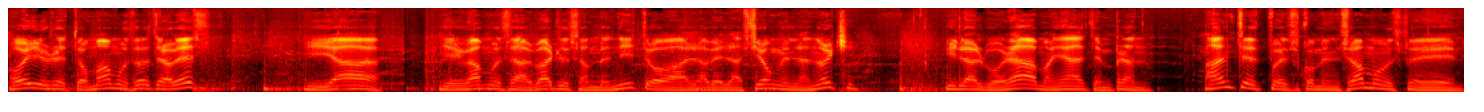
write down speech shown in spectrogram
Hoy retomamos otra vez y ya llegamos al barrio San Benito a la velación en la noche y la alborada mañana temprano. Antes pues comenzamos eh,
